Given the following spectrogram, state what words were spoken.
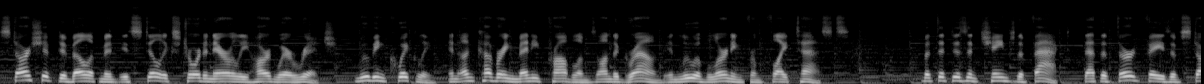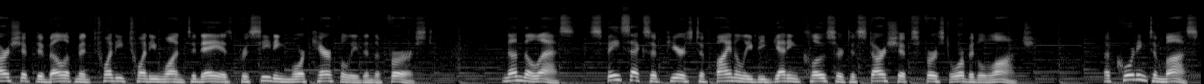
Starship development is still extraordinarily hardware-rich, moving quickly, and uncovering many problems on the ground in lieu of learning from flight tests. But that doesn't change the fact that the third phase of Starship development 2021 today is proceeding more carefully than the first. Nonetheless, SpaceX appears to finally be getting closer to Starship's first orbital launch. According to Musk,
